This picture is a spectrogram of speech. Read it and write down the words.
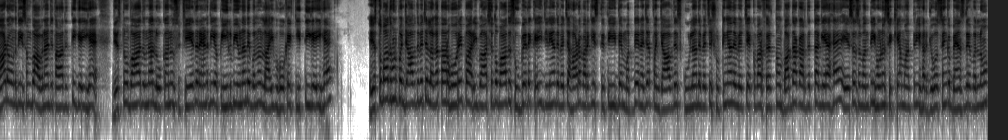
ਹੜ੍ਹ ਆਉਣ ਦੀ ਸੰਭਾਵਨਾ ਜਤਾ ਦਿੱਤੀ ਗਈ ਹੈ। ਜਿਸ ਤੋਂ ਬਾਅਦ ਉਹਨਾਂ ਲੋਕਾਂ ਨੂੰ ਸੁਚੇਤ ਰਹਿਣ ਦੀ ਅਪੀਲ ਵੀ ਉਹਨਾਂ ਦੇ ਵੱਲੋਂ ਲਾਈਵ ਹੋ ਕੇ ਕੀਤੀ ਗਈ ਹੈ। ਇਸ ਤੋਂ ਬਾਅਦ ਹੁਣ ਪੰਜਾਬ ਦੇ ਵਿੱਚ ਲਗਾਤਾਰ ਹੋ ਰਹੀ ਭਾਰੀ ਬਾਰਿਸ਼ ਤੋਂ ਬਾਅਦ ਸੂਬੇ ਦੇ ਕਈ ਜ਼ਿਲ੍ਹਿਆਂ ਦੇ ਵਿੱਚ ਹੜ੍ਹ ਵਰਗੀ ਸਥਿਤੀ ਦੇ ਮੱਦੇਨਜ਼ਰ ਪੰਜਾਬ ਦੇ ਸਕੂਲਾਂ ਦੇ ਵਿੱਚ ਛੁੱਟੀਆਂ ਦੇ ਵਿੱਚ ਇੱਕ ਵਾਰ ਫਿਰ ਤੋਂ ਵਾਧਾ ਕਰ ਦਿੱਤਾ ਗਿਆ ਹੈ। ਇਸ ਸੰਬੰਧੀ ਹੁਣ ਸਿੱਖਿਆ ਮੰਤਰੀ ਹਰਜੋਤ ਸਿੰਘ ਬੈਂਸ ਦੇ ਵੱਲੋਂ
